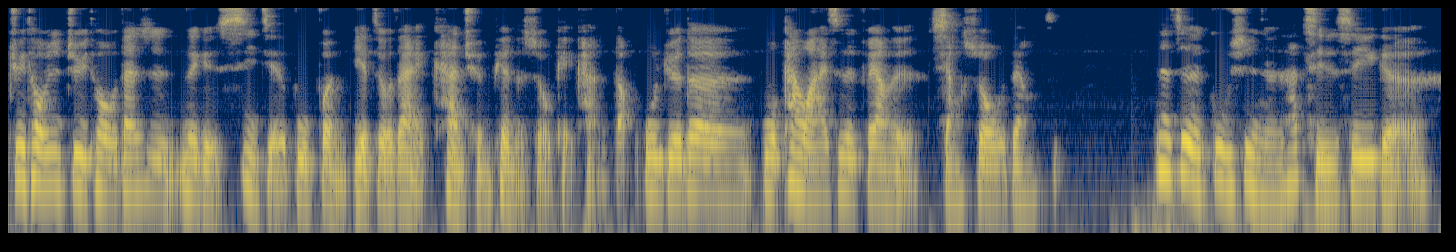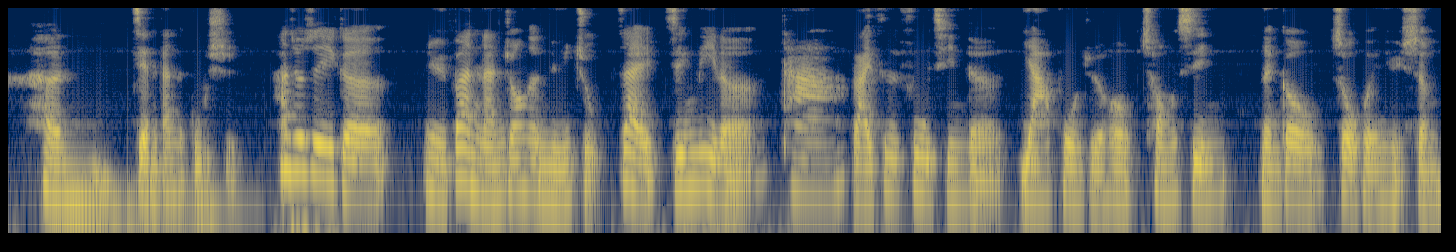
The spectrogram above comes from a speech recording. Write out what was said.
剧透是剧透，但是那个细节的部分也只有在看全片的时候可以看得到。我觉得我看完还是非常的享受这样子。那这个故事呢，它其实是一个很简单的故事，它就是一个女扮男装的女主在经历了。他来自父亲的压迫之后，重新能够做回女生，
